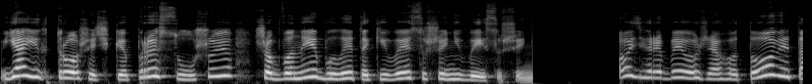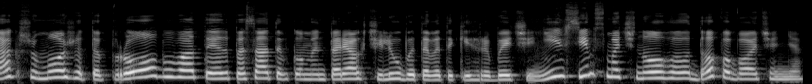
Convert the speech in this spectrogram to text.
Я їх трошечки присушую, щоб вони були такі висушені-висушені. Ось гриби вже готові, так що можете пробувати, писати в коментарях, чи любите ви такі гриби, чи ні. Всім смачного, до побачення!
